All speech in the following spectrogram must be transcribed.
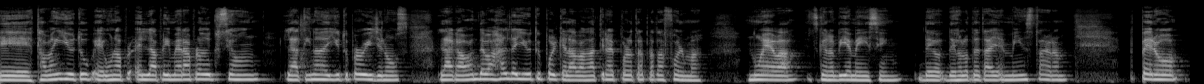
eh, estaba en YouTube, es, una, es la primera producción latina de YouTube Originals. La acaban de bajar de YouTube porque la van a tirar por otra plataforma nueva. It's gonna be amazing. De- dejo los detalles en mi Instagram. Pero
